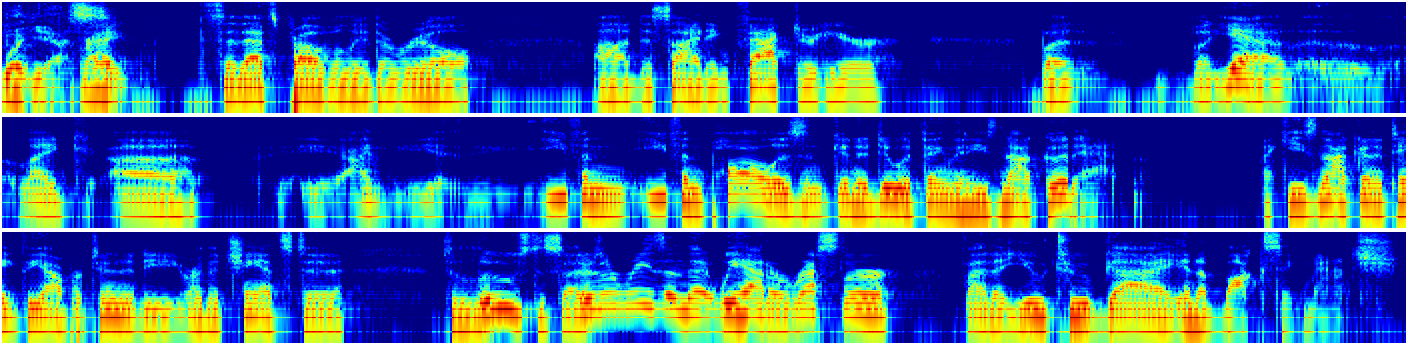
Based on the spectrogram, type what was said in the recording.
Well, yes. right? So that's probably the real uh, deciding factor here. But but yeah, like uh, I, Ethan Ethan Paul isn't going to do a thing that he's not good at. Like he's not going to take the opportunity or the chance to to lose to. There's a reason that we had a wrestler fight a YouTube guy in a boxing match.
